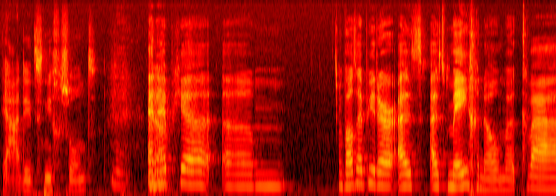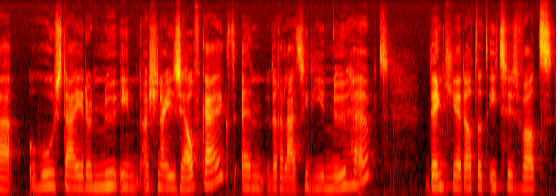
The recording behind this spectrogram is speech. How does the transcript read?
ja, dit is niet gezond. Nee. En Ja. heb je, ehm, wat heb je eruit uit meegenomen qua hoe sta je er nu in als je naar jezelf kijkt en de relatie die je nu hebt? Denk je dat het iets is wat,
